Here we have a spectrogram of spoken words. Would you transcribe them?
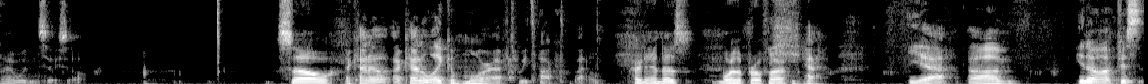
I wouldn't say so. So I kind of I kind of like him more after we talked about him. Hernandez more than Profar. yeah, yeah. Um, you know, I'm just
